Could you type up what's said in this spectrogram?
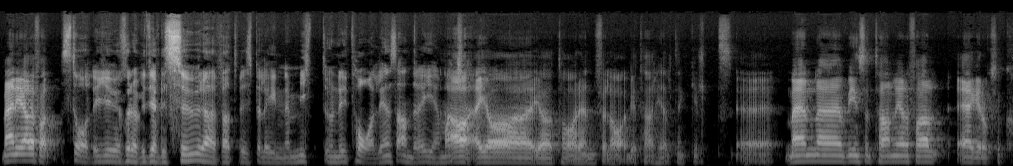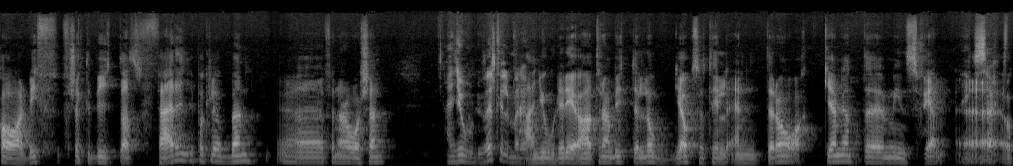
men i alla fall. Stad är ju för övrigt jävligt sur här för att vi spelar in mitt under Italiens andra EM-match. Ja, jag, jag tar en för laget här helt enkelt. Eh, men eh, Vincent Tan i alla fall äger också Cardiff. Försökte byta färg på klubben eh, för några år sedan. Han gjorde väl till och med det? Han gjorde det jag tror han bytte logga också till en drake om jag inte minns fel. Exakt. Och,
